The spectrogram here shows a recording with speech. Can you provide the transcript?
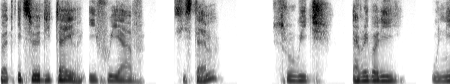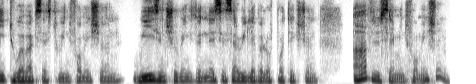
but it's a detail. If we have system through which everybody will need to have access to information with ensuring the necessary level of protection have the same information,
